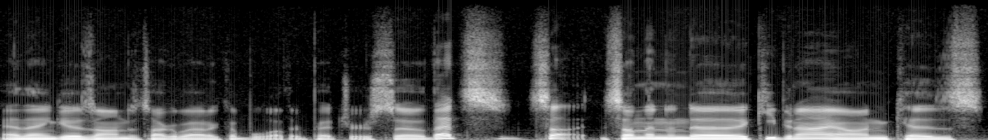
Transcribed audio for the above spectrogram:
And then goes on to talk about a couple other pitchers. So that's so- something to keep an eye on because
